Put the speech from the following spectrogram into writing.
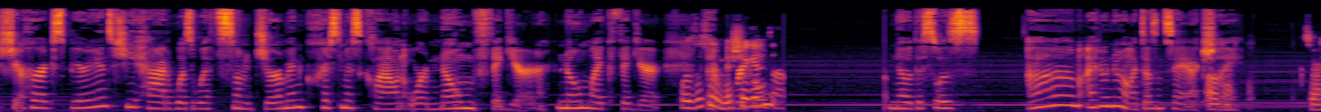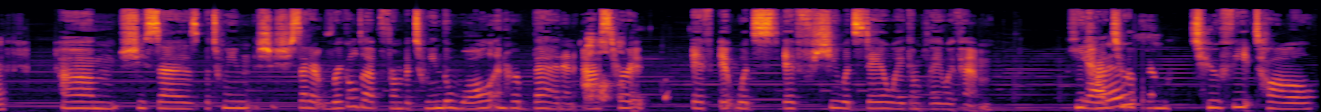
she, her experience she had was with some German Christmas clown or gnome figure, gnome like figure. Was this in Michigan? No, this was um I don't know. It doesn't say actually. Okay. Sorry. Um, she says between she, she, said it wriggled up from between the wall and her bed and asked her if, if it would if she would stay awake and play with him. He That had is- have been two feet tall,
